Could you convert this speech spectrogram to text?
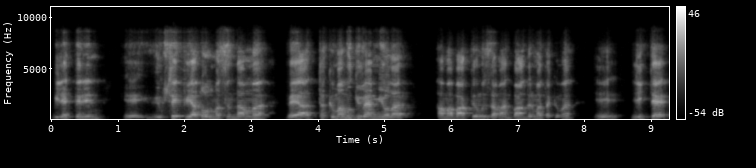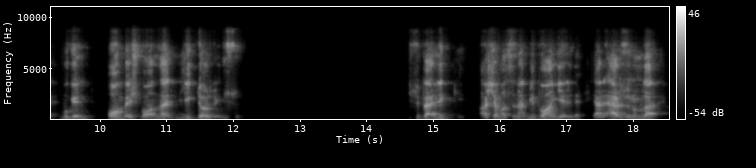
biletlerin e, yüksek fiyat olmasından mı veya takıma mı güvenmiyorlar? Ama baktığımız zaman Bandırma takımı e, ligde bugün 15 puanla lig dördüncüsü. Süper Lig aşamasına bir puan geride. Yani Erzurum'la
